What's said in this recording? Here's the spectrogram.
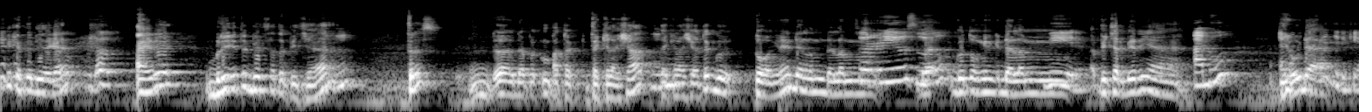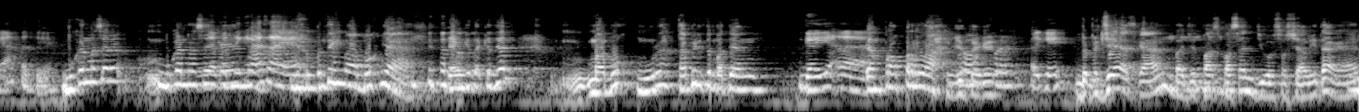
Kata dia kan Akhirnya beli itu biar satu pitcher Terus uh, dapat empat te- tequila shot Tequila shot itu gue tuanginnya dalam dalam Serius lu? Gue tuangin ke dalam Bir? pitcher birnya Aduh. Ya udah. jadi kayak apa tuh ya? bukan masalah bukan rasanya Yang penting rasa ya? yang penting maboknya yang kita kejar mabok murah tapi di tempat yang Gaya lah. yang proper lah gitu Proper. kan Oke. BPJS kan budget pas-pasan jiwa sosialita kan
